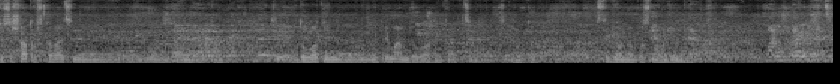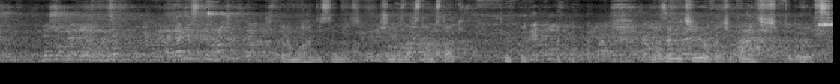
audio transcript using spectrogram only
ДЮСШ Трускавець не, ну, там, це долотний не, не приймаємо до уваги, так? Це, скажімо так, стадіони обласного рівня. Перемога ДСНС. Що ми зараз там стак? Я за нічию хочу щоб подивитися.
